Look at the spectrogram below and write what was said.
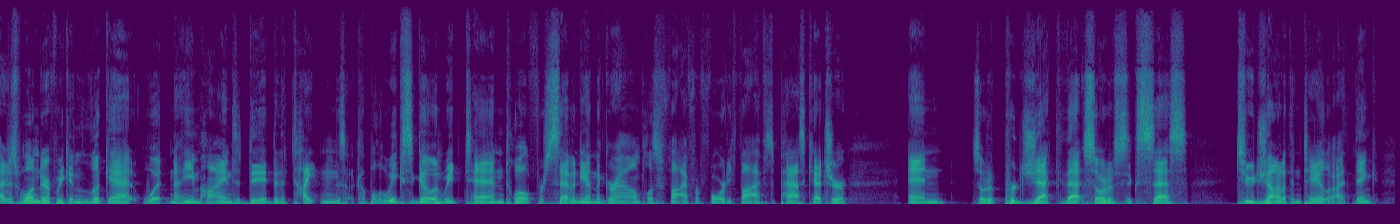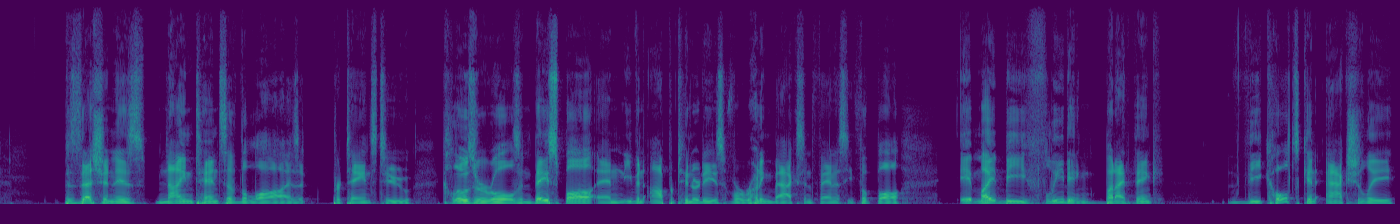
I just wonder if we can look at what Nyheim Hines did to the Titans a couple of weeks ago in week 10, 12 for 70 on the ground, plus 5 for 45 as a pass catcher, and sort of project that sort of success to Jonathan Taylor. I think possession is nine tenths of the law as it pertains to closer roles in baseball and even opportunities for running backs in fantasy football. It might be fleeting, but I think the Colts can actually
